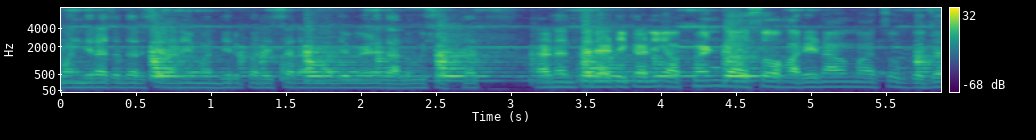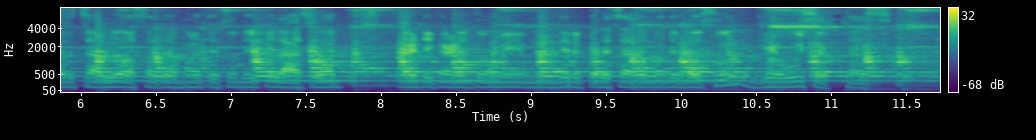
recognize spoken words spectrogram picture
मंदिराचं दर्शन आणि मंदिर परिसरामध्ये वेळ घालवू शकतात. त्यानंतर या ठिकाणी अखंड असो हरिनामाचं गजर चालू असा त्यामुळे त्याचा देखील आस्वाद या ठिकाणी तुम्ही मंदिर परिसरामध्ये बसून घेऊ शकतास.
